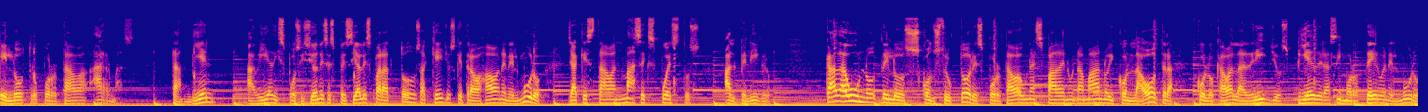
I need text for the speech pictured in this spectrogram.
el otro portaba armas. También había disposiciones especiales para todos aquellos que trabajaban en el muro, ya que estaban más expuestos al peligro. Cada uno de los constructores portaba una espada en una mano y con la otra colocaba ladrillos, piedras y mortero en el muro.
